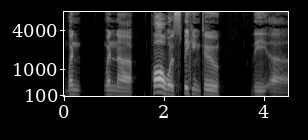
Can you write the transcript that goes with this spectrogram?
When when uh, Paul was speaking to the uh,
